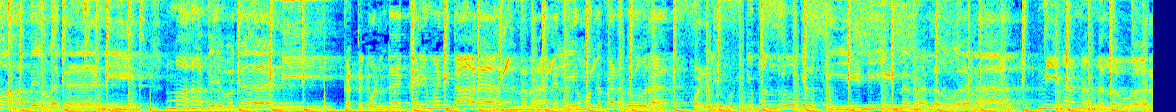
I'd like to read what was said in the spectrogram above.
ಮಹಾದೇವ ಗಣಿ, ಮಹಾದೇವ ಕಟ್ಟಕೊಂಡ ಕರಿಮಣಿದಾರ ನನಗಲಿ ಹೋಗಬೇಡ ದೂರ. ಹೊಳ್ಳಿ ಹುಟ್ಟಿ ಬಂದ್ರು ಗೆಳತಿ, ನೀ ನನ್ನ ಲವ್ವರ ನೀನ ನನ್ನ ಲವ್ವರ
